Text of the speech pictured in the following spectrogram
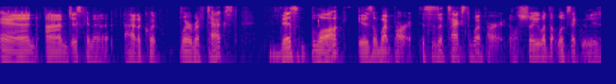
And I'm just going to add a quick blurb of text. This block is a web part. This is a text web part. I'll show you what that looks like really,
